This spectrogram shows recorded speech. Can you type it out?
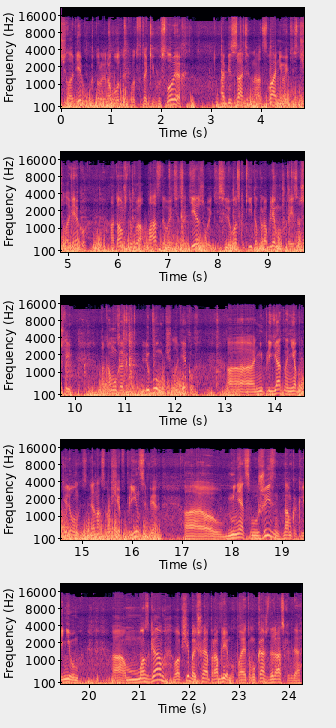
человеку, который работает вот в таких условиях, обязательно отзванивайтесь человеку о том, что вы опаздываете, задерживаетесь или у вас какие-то проблемы произошли. Потому как любому человеку а, неприятна неопределенность. Для нас вообще в принципе а, менять свою жизнь нам как ленивым а, мозгам вообще большая проблема. Поэтому каждый раз, когда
